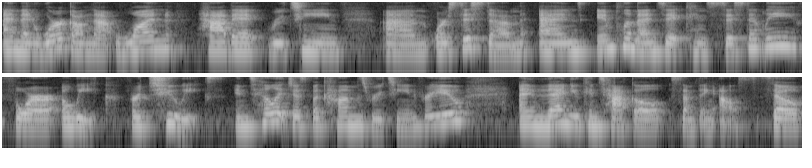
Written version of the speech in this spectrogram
and then work on that one habit, routine, um, or system and implement it consistently for a week, for two weeks, until it just becomes routine for you. And then you can tackle something else. So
